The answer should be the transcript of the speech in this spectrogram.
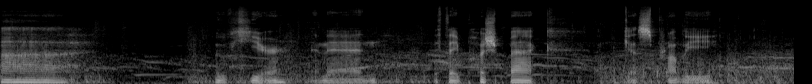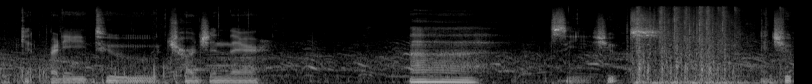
Uh, move here. And then if they push back, I guess probably get ready to charge in there. Uh. Shoot. And shoot.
